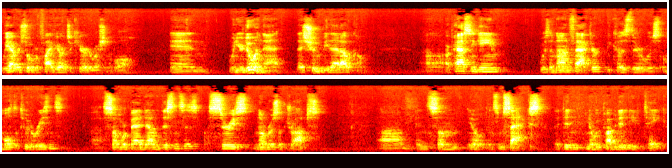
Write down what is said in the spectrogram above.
we averaged over five yards a carry rushing the ball. And when you're doing that, that shouldn't be that outcome. Uh, Our passing game was a non-factor because there was a multitude of reasons. Uh, Some were bad down distances, a serious numbers of drops, um, and some, you know, and some sacks that didn't, you know, we probably didn't need to take.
